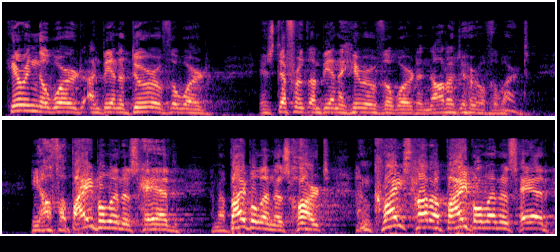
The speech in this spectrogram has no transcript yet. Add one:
hearing the Word and being a doer of the Word, is different than being a hearer of the Word and not a doer of the Word. He hath a Bible in his head and a Bible in his heart. And Christ had a Bible in his head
